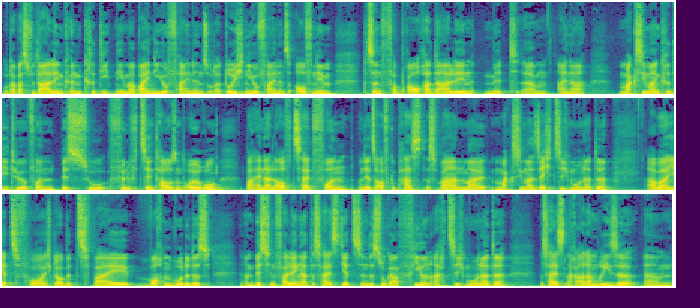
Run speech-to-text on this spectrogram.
oder was für Darlehen können Kreditnehmer bei Neo Finance oder durch Neo Finance aufnehmen? Das sind Verbraucherdarlehen mit ähm, einer maximalen Kredithöhe von bis zu 15.000 Euro bei einer Laufzeit von, und jetzt aufgepasst, es waren mal maximal 60 Monate, aber jetzt vor, ich glaube, zwei Wochen wurde das ein bisschen verlängert. Das heißt, jetzt sind es sogar 84 Monate das heißt, nach Adam Riese, ähm,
